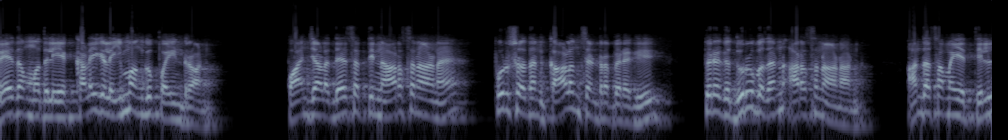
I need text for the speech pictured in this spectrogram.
வேதம் முதலிய கலைகளையும் அங்கு பயின்றான். பாஞ்சால தேசத்தின் அரசனான புருஷதன் காலம் சென்ற பிறகு பிறகு துருபதன் அரசனானான். அந்த சமயத்தில்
